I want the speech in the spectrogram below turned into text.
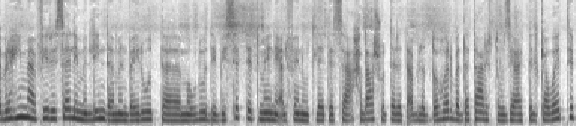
إبراهيم في رسالة من ليندا من بيروت مولودة ب 6 8 2003 الساعة 11 وثلث قبل الظهر. بدها تعرف توزيعة الكواكب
